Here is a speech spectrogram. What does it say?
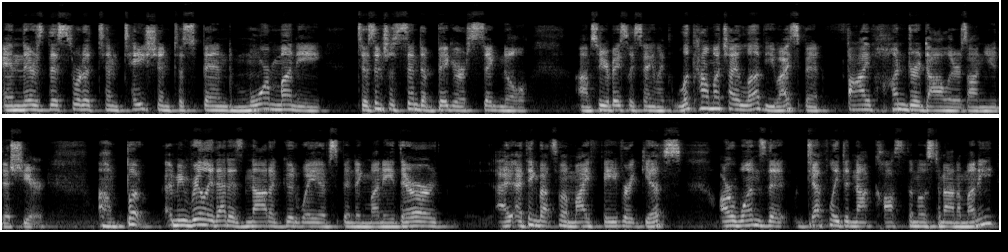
and there's this sort of temptation to spend more money to essentially send a bigger signal. Um, so you're basically saying like, look how much I love you. I spent $500 on you this year. Um, but I mean, really, that is not a good way of spending money. There are, I, I think about some of my favorite gifts are ones that definitely did not cost the most amount of money.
